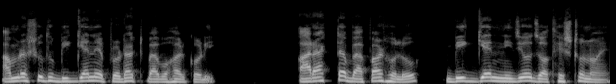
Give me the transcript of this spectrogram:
আমরা শুধু বিজ্ঞানের প্রোডাক্ট ব্যবহার করি। আর একটা ব্যাপার হলো, বিজ্ঞান নিজেও যথেষ্ট নয়।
